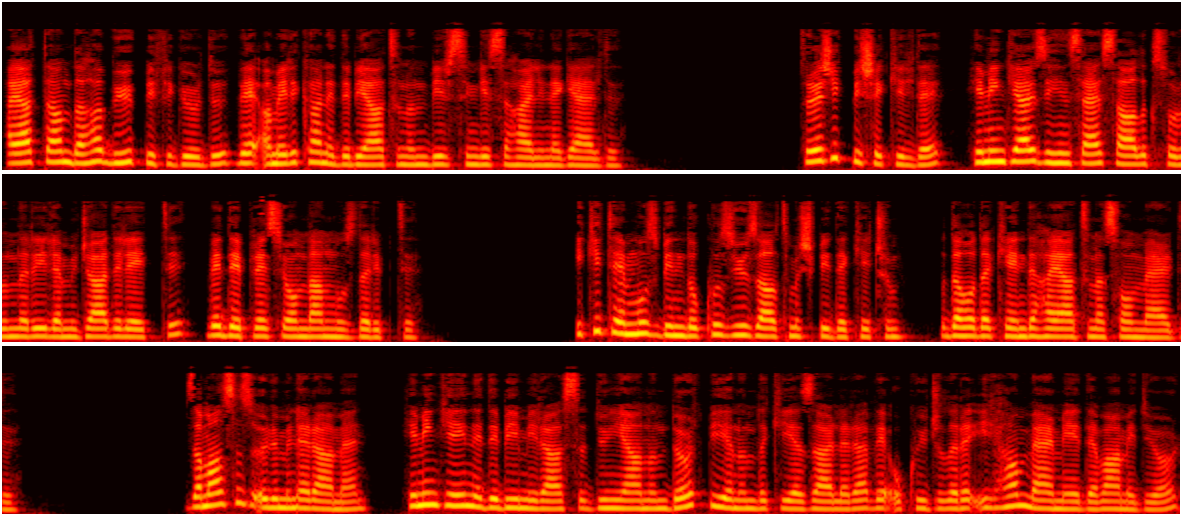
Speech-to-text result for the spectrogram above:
Hayattan daha büyük bir figürdü ve Amerikan edebiyatının bir simgesi haline geldi. Trajik bir şekilde, Hemingway zihinsel sağlık sorunlarıyla mücadele etti ve depresyondan muzdaripti. 2 Temmuz 1961'de Ketchum, Idaho'da kendi hayatına son verdi. Zamansız ölümüne rağmen, Hemingway'in edebi mirası dünyanın dört bir yanındaki yazarlara ve okuyuculara ilham vermeye devam ediyor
